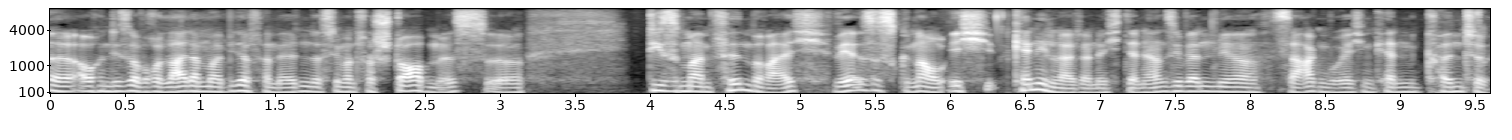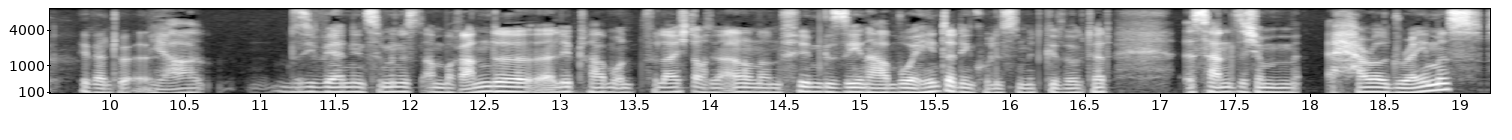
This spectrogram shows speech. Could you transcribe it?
äh, auch in dieser Woche leider mal wieder vermelden, dass jemand verstorben ist. Äh, dieses Mal im Filmbereich. Wer ist es genau? Ich kenne ihn leider nicht. Denn Herrn, Sie werden mir sagen, woher ich ihn kennen könnte, eventuell. Ja, sie werden ihn zumindest am Rande erlebt haben und vielleicht auch den einen oder anderen Film gesehen haben, wo er hinter den Kulissen mitgewirkt hat. Es handelt sich um Harold Ramis,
